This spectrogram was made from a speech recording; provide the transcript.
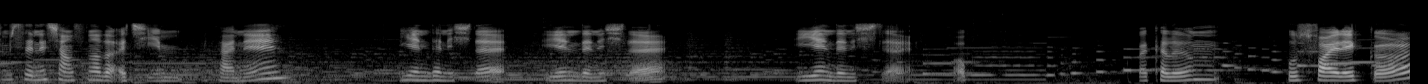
Şimdi senin şansına da açayım bir tane. Yeniden işte. Yeniden işte. Yeniden işte. Hop. Bakalım. Pulsefire Echo.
